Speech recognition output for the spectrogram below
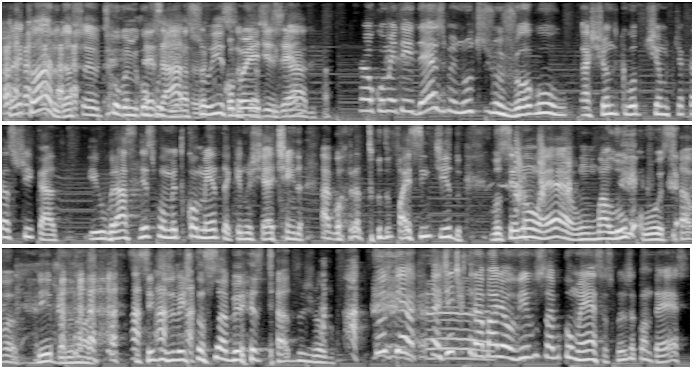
falei, claro, da, desculpa, eu me confundi, Exato, a Suíça. como eu ia tal. Não, eu comentei 10 minutos de um jogo achando que o outro time tinha classificado. E o Braço, nesse momento, comenta aqui no chat ainda. Agora tudo faz sentido. Você não é um maluco ou estava bêbado, não. Você simplesmente não sabe o resultado do jogo. Porque a, a gente que trabalha ao vivo sabe como é, essas coisas acontecem.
